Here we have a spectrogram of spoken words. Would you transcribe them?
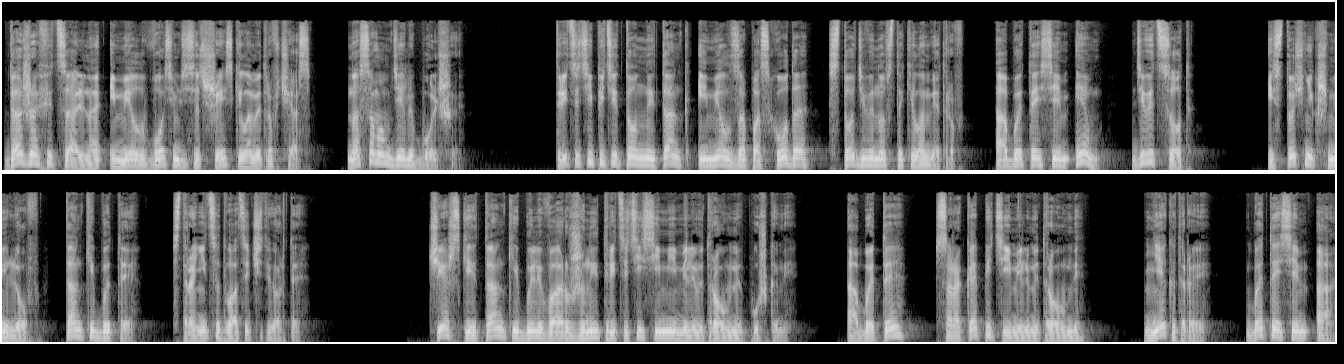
даже официально имел 86 км в час, на самом деле больше. 35-тонный танк имел запас хода 190 км, а БТ-7М — 900. Источник Шмелев, танки БТ, страница 24. Чешские танки были вооружены 37 миллиметровыми пушками, а БТ — 45 миллиметровыми. Некоторые, БТ-7А,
